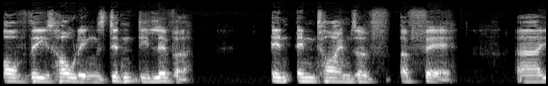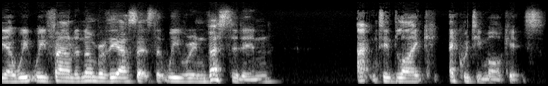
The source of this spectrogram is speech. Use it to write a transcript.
of these holdings didn't deliver in in times of of fear. Uh, yeah, we, we found a number of the assets that we were invested in acted like equity markets.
